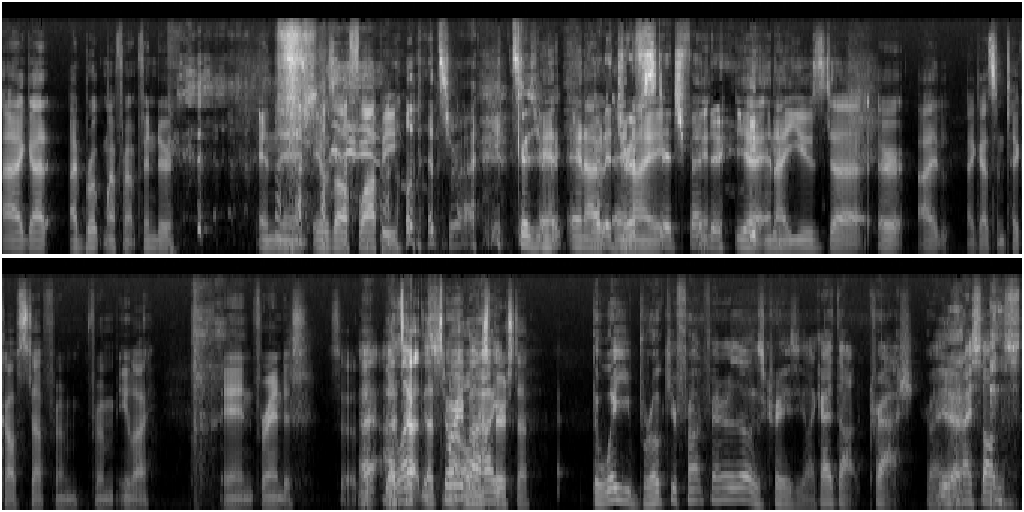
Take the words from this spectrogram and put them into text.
I got. I broke my front fender, and then it was all floppy. Oh, that's right. Because you're and, and I Got a and drift I- stitch fender. yeah, and I used uh, or I I got some takeoff stuff from from Eli and Ferrandis. So that, I that's like how, that's story my about only how spare you- stuff. the way you broke your front fender though is crazy. Like I thought crash, right? Yeah. When I saw this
